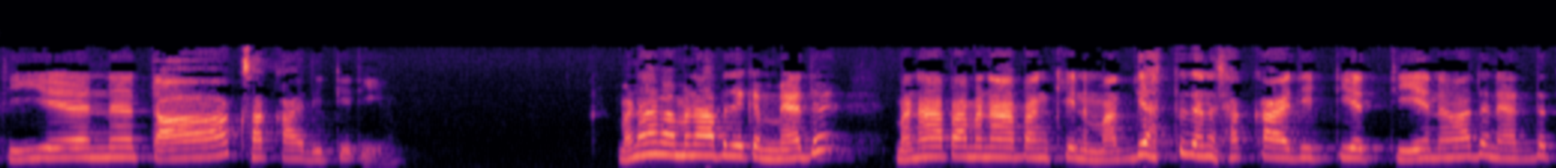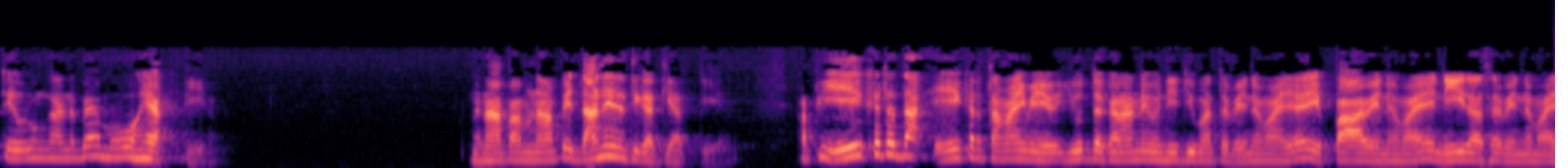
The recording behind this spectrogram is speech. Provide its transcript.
තියෙන තාක් සක්කාය දිට්ඨිය තියෙනවා. මනාප අමනාප දෙක මැද මනාපමනාපං කියන මධ්‍යස්ථ දන සක්කාය දිට්ඨිය තියෙනවද නැද්ද තේරුම් ගන්න බෑ මෝහයක් තියෙනවා. මනාපමනාපේ දන්නේ නැති ගතියක් තියෙනවා. අපි ඒකට ඒකට තමයි මේ යුද්ධ කරන්නේ ඔය නිදිමත වෙනවය, එපා වෙනවය, නීරස වෙනවය,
